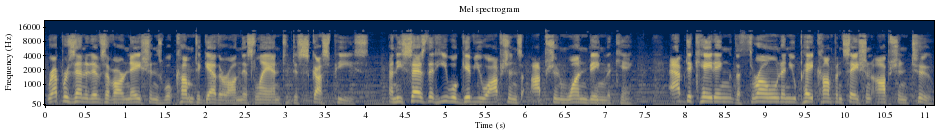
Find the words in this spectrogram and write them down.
representatives of our nations will come together on this land to discuss peace. And he says that he will give you options, option one being the king, abdicating the throne, and you pay compensation, option two.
